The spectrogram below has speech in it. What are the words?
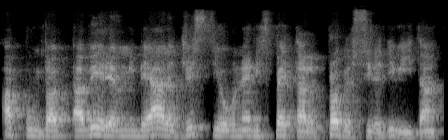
appunto avere un'ideale gestione rispetto al proprio stile di vita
